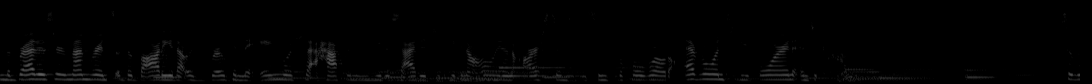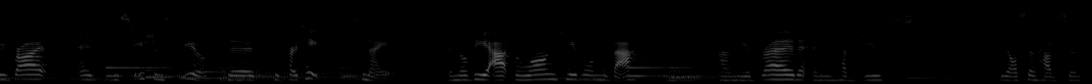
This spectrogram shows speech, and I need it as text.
and the bread is a remembrance of the body that was broken, the anguish that happened when he decided to take not only on our sins, but the sins of the whole world, everyone to be born and to come. So we brought these stations for you to, to partake tonight. And they'll be at the long table in the back. Um, we have bread and we have juice. We also have some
